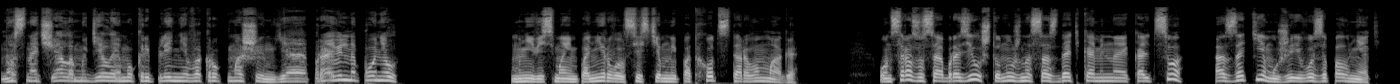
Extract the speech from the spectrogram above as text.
Но сначала мы делаем укрепление вокруг машин, я правильно понял?» Мне весьма импонировал системный подход старого мага. Он сразу сообразил, что нужно создать каменное кольцо, а затем уже его заполнять.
